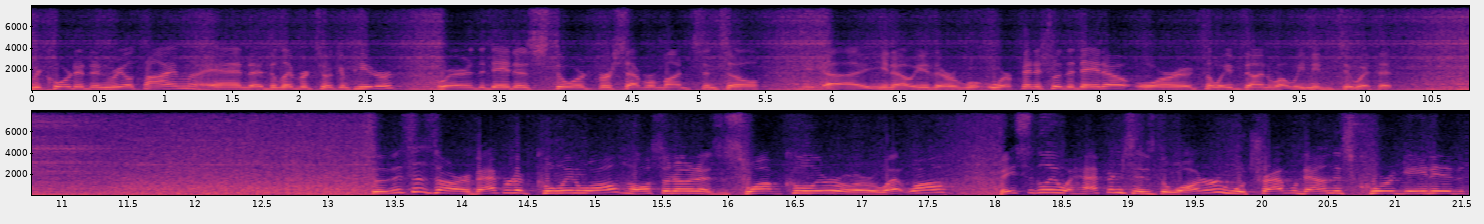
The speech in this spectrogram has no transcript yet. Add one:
recorded in real time and uh, delivered to a computer where the data is stored for several months until uh, you know either we're finished with the data or until we've done what we needed to with it. So this is our evaporative cooling wall, also known as a swamp cooler or a wet wall. Basically what happens is the water will travel down this corrugated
